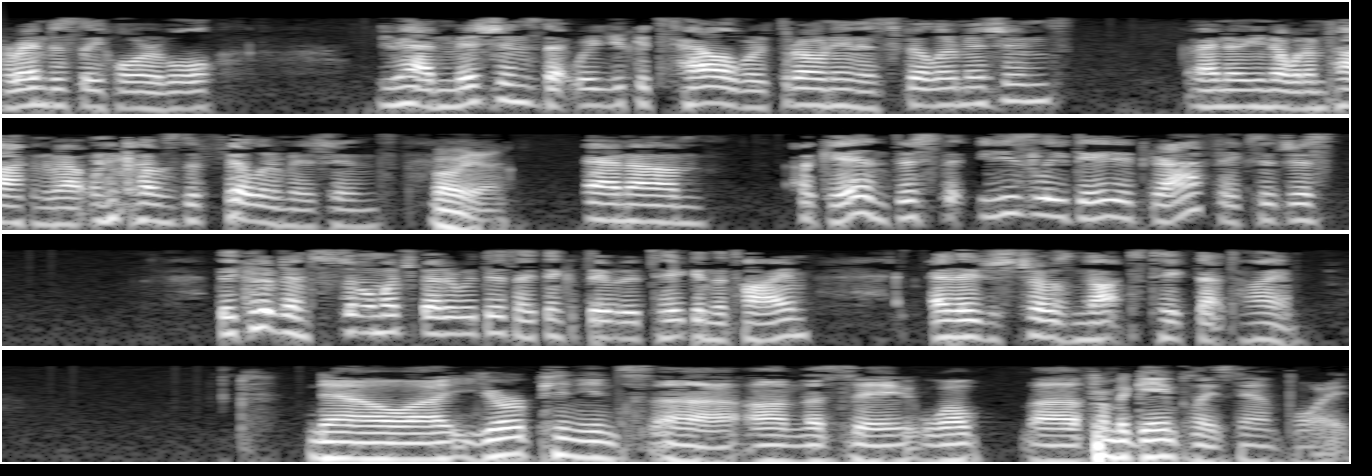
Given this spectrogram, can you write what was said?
horrendously horrible. You had missions that were you could tell were thrown in as filler missions, and I know you know what I'm talking about when it comes to filler missions. Oh yeah. And um, again, just the easily dated graphics. It just they could have done so much better with this. I think if they would have taken the time, and they just chose not to take that time. Now, uh, your opinions uh, on, let's say, well, uh, from a gameplay standpoint,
